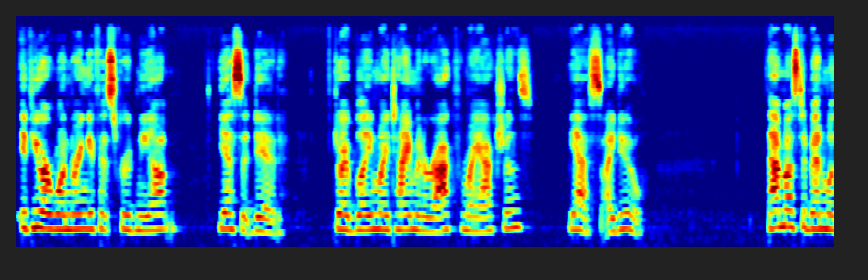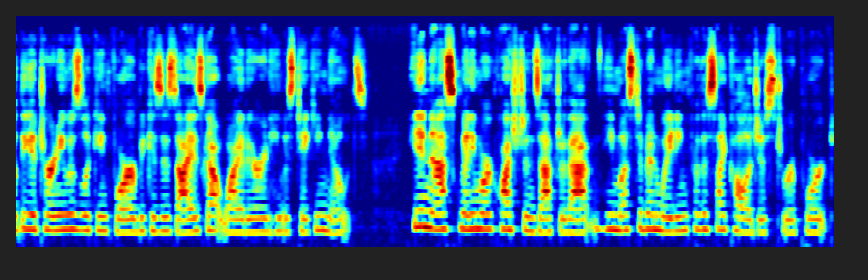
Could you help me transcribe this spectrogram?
If you are wondering if it screwed me up, yes, it did. Do I blame my time in Iraq for my actions? Yes, I do. That must have been what the attorney was looking for because his eyes got wider and he was taking notes. He didn't ask many more questions after that. He must have been waiting for the psychologist to report.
